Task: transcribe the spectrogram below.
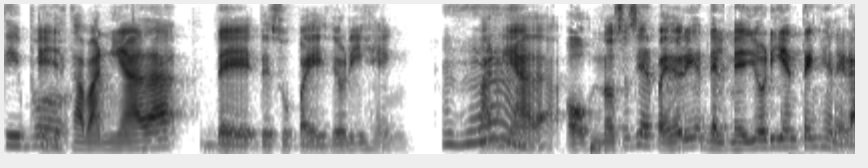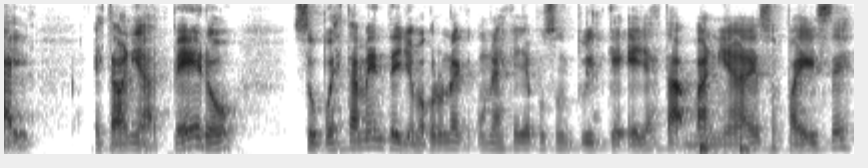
Tipo. Ella está baneada de, de su país de origen. Baneada. O no sé si el país de origen, del Medio Oriente en general. Está baneada. Pero supuestamente, yo me acuerdo una, una vez que ella puso un tweet que ella está baneada de esos países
